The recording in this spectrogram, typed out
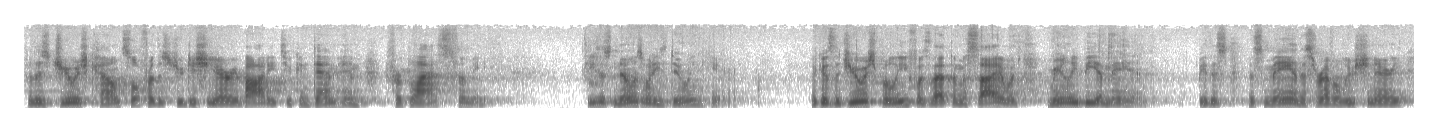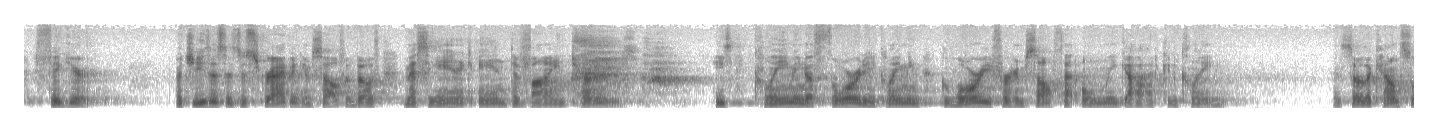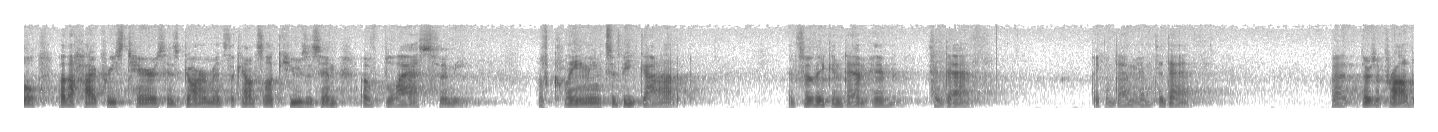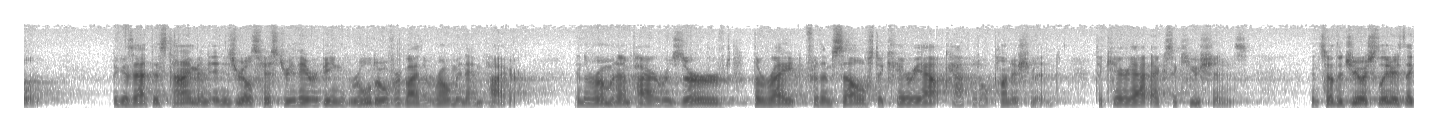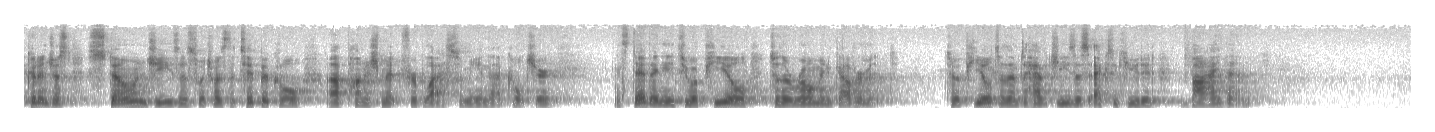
for this Jewish council, for this judiciary body to condemn him for blasphemy. Jesus knows what he's doing here. Because the Jewish belief was that the Messiah would merely be a man, be this, this man, this revolutionary figure. But Jesus is describing himself in both messianic and divine terms. He's claiming authority, claiming glory for himself that only God can claim. And so the council, uh, the high priest tears his garments. The council accuses him of blasphemy, of claiming to be God. And so they condemn him to death. They condemn him to death. But there's a problem because at this time in, in, Israel's history, they were being ruled over by the Roman Empire. And the Roman Empire reserved the right for themselves to carry out capital punishment, to carry out executions. And so the Jewish leaders, they couldn't just stone Jesus, which was the typical uh, punishment for blasphemy in that culture. Instead, they needed to appeal to the Roman government, to appeal to them to have Jesus executed by them.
